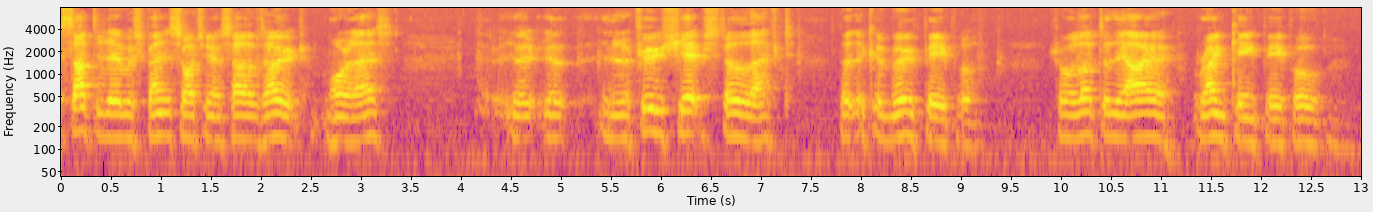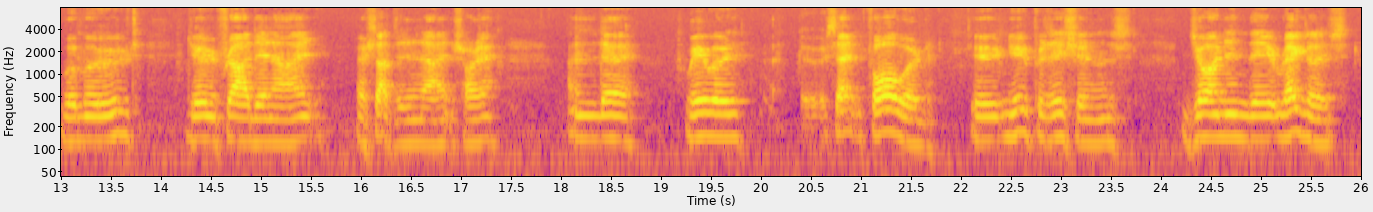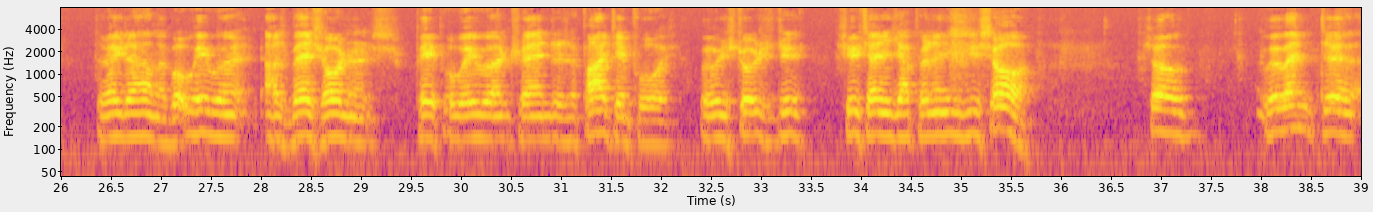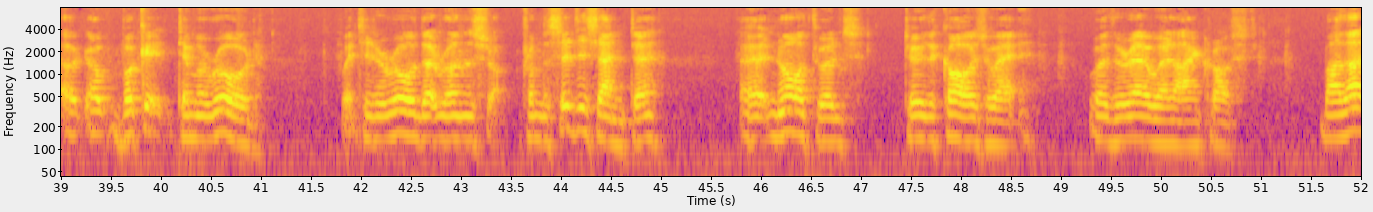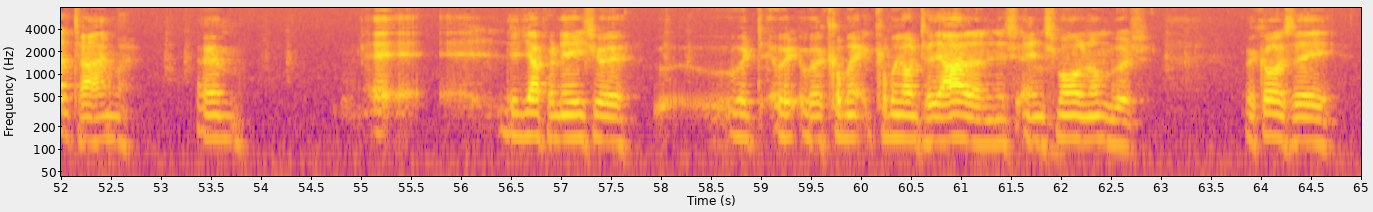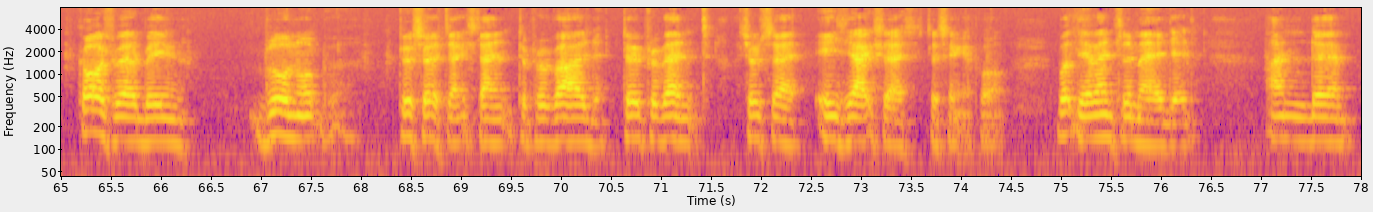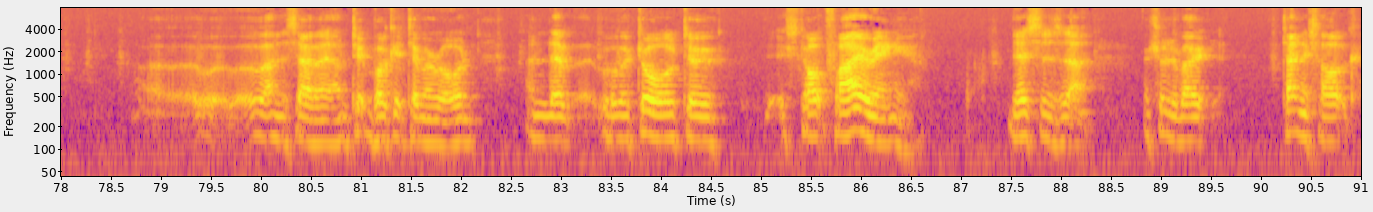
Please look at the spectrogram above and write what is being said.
Saturday was spent sorting ourselves out, more or less. There, there, there are a few ships still left that they could move people. So a lot of the higher ranking people were moved during Friday night, or Saturday night, sorry, and uh, we were sent forward to new positions joining the regulars the regular army, but we weren't, as base ordnance people, we weren't trained as a fighting force. We were instructed to shoot any Japanese you saw. So we went uh, up, Bukit Timah Road, which is a road that runs from the city centre uh, northwards to the causeway where the railway line crossed. By that time, um, eh, the Japanese were were, were coming coming onto the island in small numbers because the causeway had been blown up to a certain extent to provide to prevent, I should say, easy access to Singapore. But they eventually made it, and um, uh, on the on Bukit Timah Road, and uh, we were told to stop firing. This is uh, it was about 10 o'clock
